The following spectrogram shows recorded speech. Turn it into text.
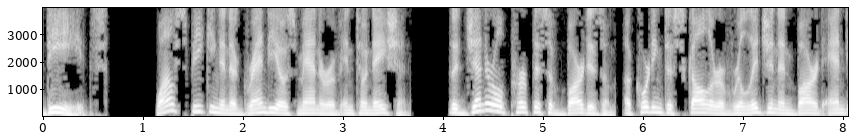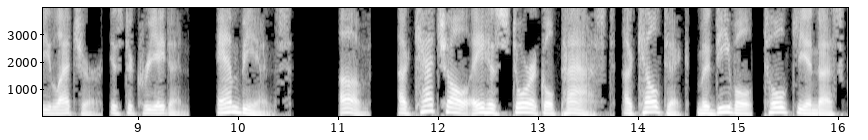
deeds, while speaking in a grandiose manner of intonation. The general purpose of bardism, according to scholar of religion and bard Andy Letcher, is to create an ambience of a catch-all ahistorical past, a Celtic, medieval, Tolkienesque,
